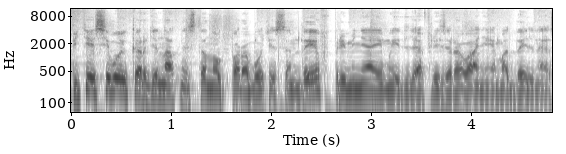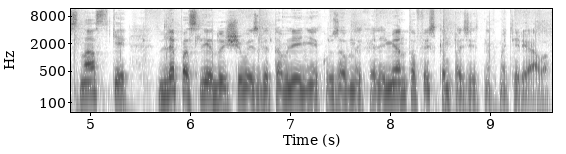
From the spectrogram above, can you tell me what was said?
Пятиосевой координатный станок по работе с МДФ, применяемый для фрезерования модельной оснастки для последующего изготовления кузовных элементов из композитных материалов.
